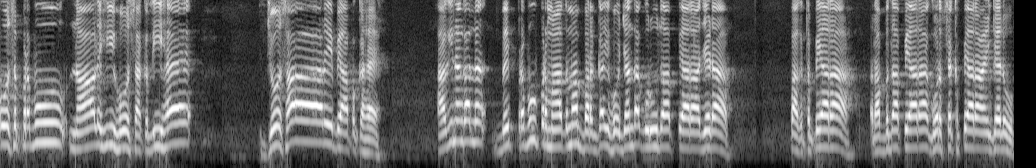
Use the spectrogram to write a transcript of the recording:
ਉਸ ਪ੍ਰਭੂ ਨਾਲ ਹੀ ਹੋ ਸਕਦੀ ਹੈ, ਜੋ ਸਾਰੇ ਵਿਆਪਕ ਹੈ। ਆ ਗਈ ਨਾ ਗੱਲ ਵੀ ਪ੍ਰਭੂ ਪਰਮਾਤਮਾ ਵਰਗਾ ਹੀ ਹੋ ਜਾਂਦਾ ਗੁਰੂ ਦਾ ਪਿਆਰਾ ਜਿਹੜਾ, ਭਗਤ ਪਿਆਰਾ, ਰੱਬ ਦਾ ਪਿਆਰਾ, ਗੁਰਸਿੱਖ ਪਿਆਰਾ, ਐਂ ਕਹਿ ਲੋ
